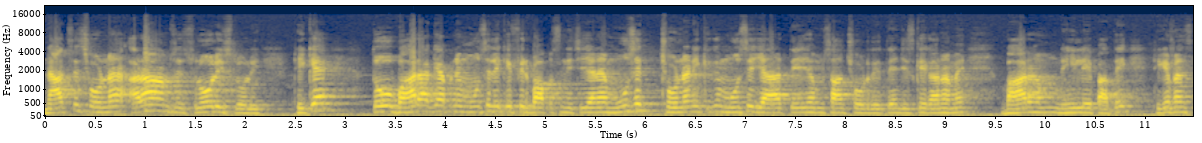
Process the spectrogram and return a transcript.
नाक से छोड़ना है, आराम से स्लोली स्लोली ठीक है? तो बाहर आके अपने मुँह से लेके फिर वापस नीचे जाना है। मुँह से छोड़ना नहीं, क्योंकि मुँह से ज़्यादा तेज हम सांस छोड़ देते हैं, जिसके कारण हमें बाहर हम नहीं ले पाते, ठीक है फ्रेंड्स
